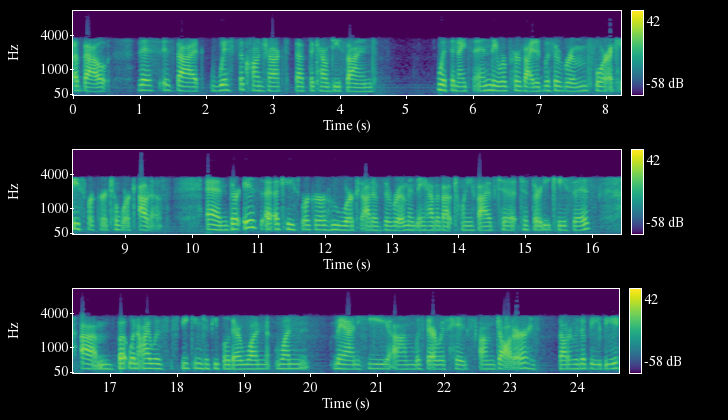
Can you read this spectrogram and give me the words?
about this is that with the contract that the county signed with the Knights Inn, they were provided with a room for a caseworker to work out of. And there is a, a caseworker who works out of the room, and they have about 25 to, to 30 cases. Um, but when I was speaking to people there, one one man he um, was there with his um, daughter, his daughter who was a baby,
